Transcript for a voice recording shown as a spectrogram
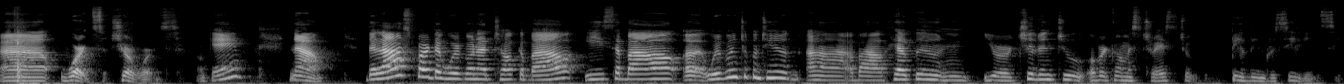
uh, words, short words. Okay. Now, the last part that we're going to talk about is about, uh, we're going to continue uh, about helping your children to overcome stress, to building resiliency.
